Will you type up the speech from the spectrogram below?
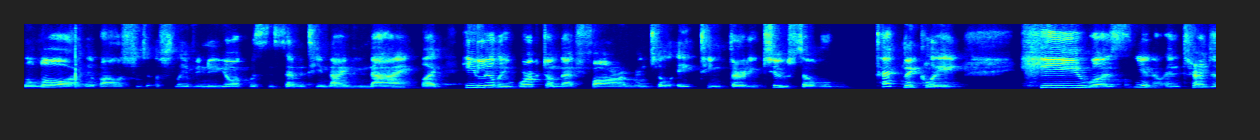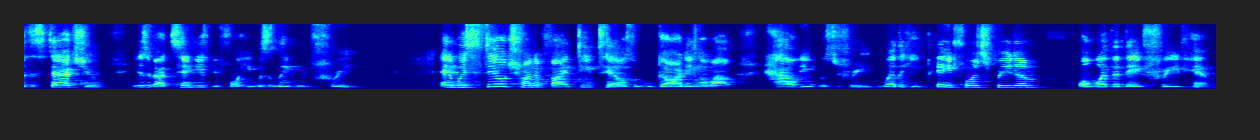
the law, the abolition of slavery in New York was in 1799, but he literally worked on that farm until 1832. So technically, he was, you know, in terms of the statute, it was about 10 years before he was legally free. And we're still trying to find details regarding about how he was freed, whether he paid for his freedom or whether they freed him.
